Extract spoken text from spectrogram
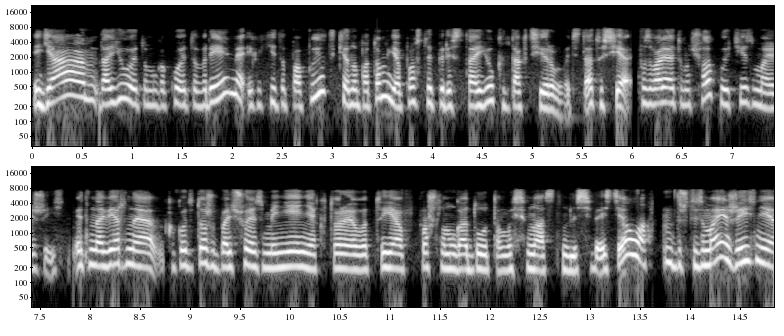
Я даю этому какое-то время и какие-то попытки, но потом я просто перестаю контактировать. Да? То есть я позволяю этому человеку уйти из моей жизни. Это, наверное, какое-то тоже большое изменение, которое вот я в прошлом году, там, в 18 для себя сделала. Потому что из моей жизни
